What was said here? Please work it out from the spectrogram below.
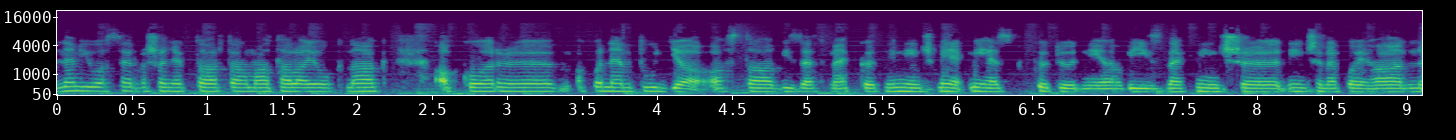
nem jó a szerves anyag tartalma a talajoknak, akkor, akkor nem tudja azt a vizet megkötni, nincs mihez kötődni a víznek, nincs, nincsenek olyan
